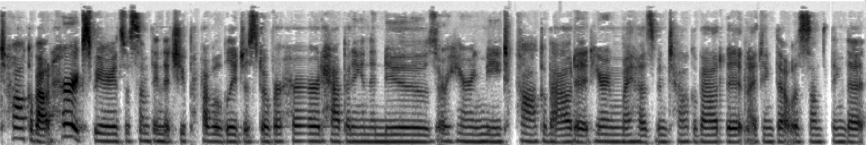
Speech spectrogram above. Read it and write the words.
talk about her experience with something that she probably just overheard happening in the news or hearing me talk about it, hearing my husband talk about it. And I think that was something that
